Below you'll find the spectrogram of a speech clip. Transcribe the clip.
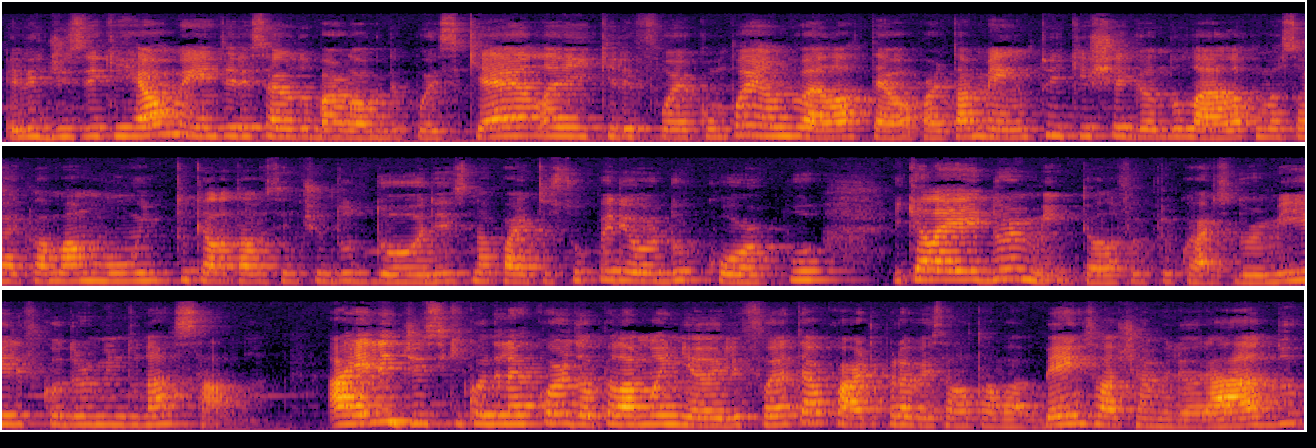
ele disse que realmente ele saiu do bar logo depois que ela e que ele foi acompanhando ela até o apartamento e que chegando lá ela começou a reclamar muito que ela estava sentindo dores na parte superior do corpo e que ela ia dormir. Então ela foi pro quarto dormir e ele ficou dormindo na sala. Aí ele disse que quando ele acordou pela manhã, ele foi até o quarto para ver se ela estava bem, se ela tinha melhorado,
